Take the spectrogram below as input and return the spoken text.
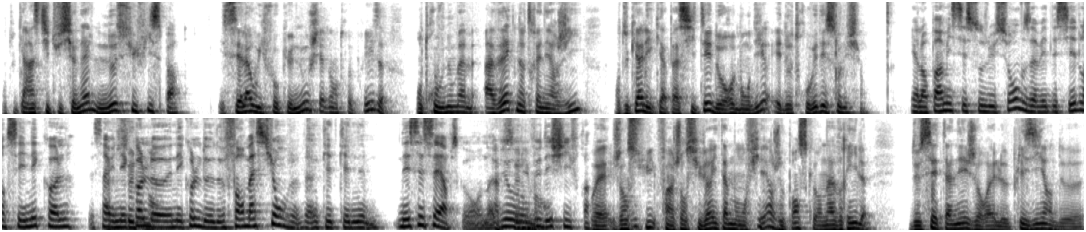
en tout cas institutionnels, ne suffisent pas. Et c'est là où il faut que nous, chefs d'entreprise, on trouve nous-mêmes, avec notre énergie, en tout cas, les capacités de rebondir et de trouver des solutions. Et alors, parmi ces solutions, vous avez décidé de lancer une école. C'est ça, une école, une école de, formation qui est, nécessaire, parce qu'on a vu, des chiffres. Ouais, j'en suis, enfin, j'en suis véritablement fier. Je pense qu'en avril de cette année, j'aurai le plaisir de,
